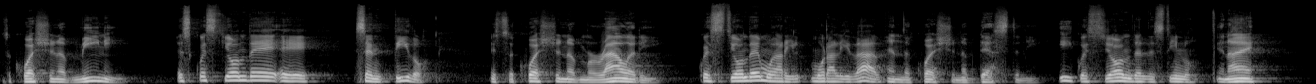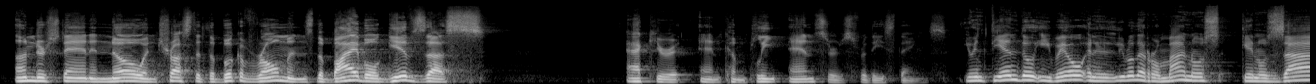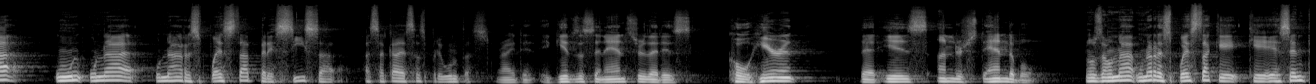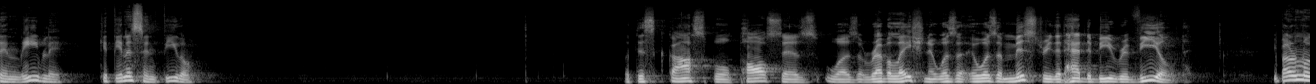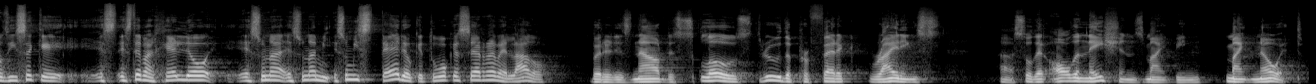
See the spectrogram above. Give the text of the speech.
it's a question of meaning, Es cuestión de eh, sentido, it's a question of morality, cuestión de moralidad and the question of destiny. y cuestión del destino. And I understand and know and trust that the book of Romans, the Bible, gives us accurate and complete answers for these things. Yo entiendo y veo en el libro de Romanos que nos da un- una, una respuesta precisa acerca de esas preguntas. right? It, it gives us an answer that is coherent, that is understandable. Nos da una, una respuesta que, que es entendible, que tiene sentido. But this gospel, Paul says, was a revelation. It was a, it was a mystery that had to be revealed. Y Pablo nos dice que es- este evangelio es, una, es, una, es un misterio que tuvo que ser revelado. But it is now disclosed through the prophetic writings uh, so that all the nations might, be, might know it.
